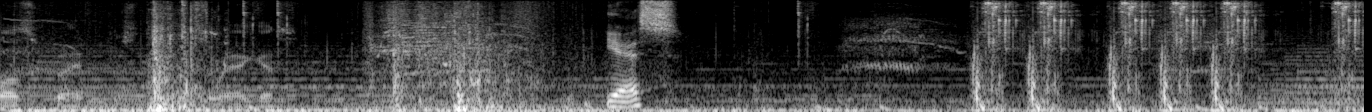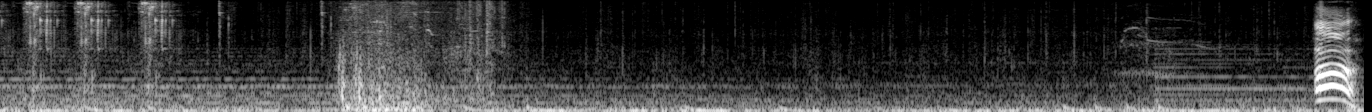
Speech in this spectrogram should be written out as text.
Also go ahead and just throw this away, I guess. Yes. Ah!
